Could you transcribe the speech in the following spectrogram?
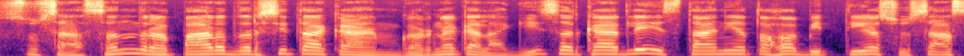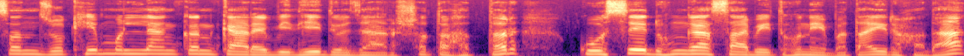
सुशासन र पारदर्शिता कायम गर्नका लागि सरकारले स्थानीय तह वित्तीय सुशासन जोखिम मूल्याङ्कन कार्यविधि दुई हजार सतहत्तर कोसे ढुङ्गा साबित हुने बताइरहँदा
